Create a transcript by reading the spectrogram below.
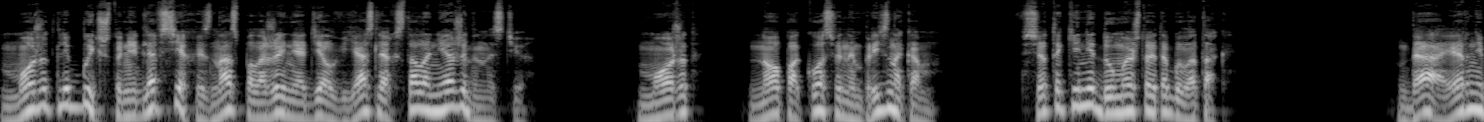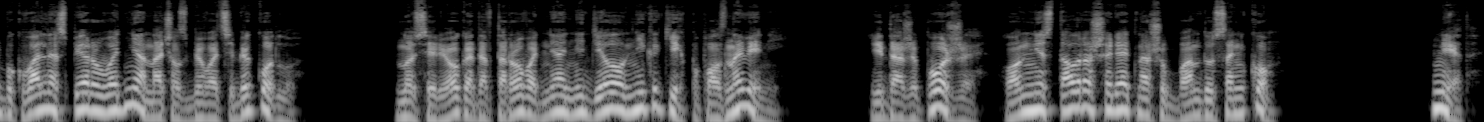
Может ли быть, что не для всех из нас положение дел в яслях стало неожиданностью? Может, но по косвенным признакам все-таки не думаю, что это было так. Да, Эрни буквально с первого дня начал сбивать себе кодлу. Но Серега до второго дня не делал никаких поползновений. И даже позже он не стал расширять нашу банду Саньком. Нет,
